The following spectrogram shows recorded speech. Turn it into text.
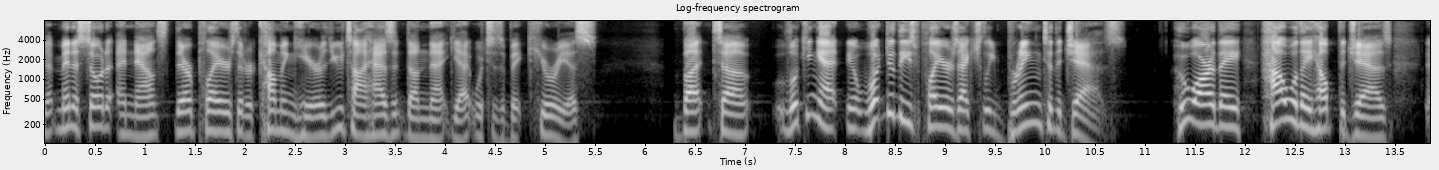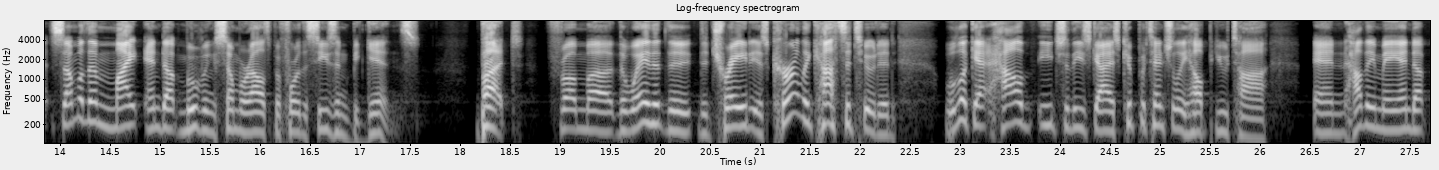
that Minnesota announced their players that are coming here. Utah hasn't done that yet, which is a bit curious. But uh, looking at you know, what do these players actually bring to the Jazz? Who are they? How will they help the Jazz? Some of them might end up moving somewhere else before the season begins. But from uh, the way that the, the trade is currently constituted, we'll look at how each of these guys could potentially help Utah and how they may end up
